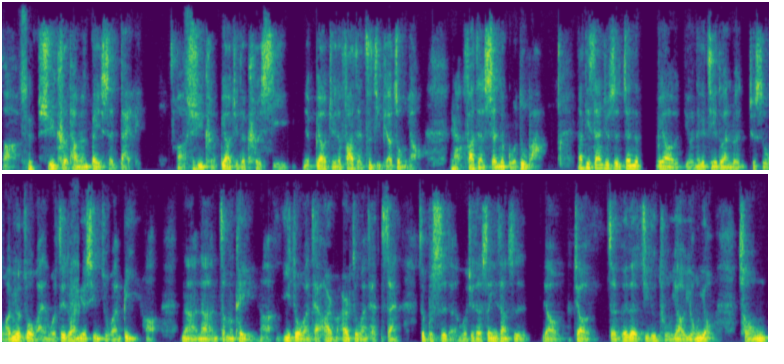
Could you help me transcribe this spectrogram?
啊，是许可他们被神带领啊，许可，不要觉得可惜，也不要觉得发展自己比较重要啊，发展神的国度吧。那第三就是真的不要有那个阶段论，就是我还没有做完，我这段还没有信主完毕，哈、那那怎么可以啊？一做完才二嘛，二做完才三，这不是的。我觉得圣经上是要叫整个的基督徒要拥有从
